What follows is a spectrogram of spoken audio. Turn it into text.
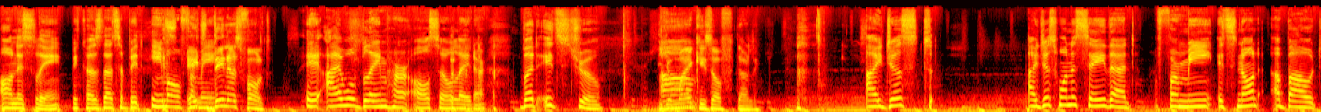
honestly, because that's a bit emo for it's me. Dina's fault. I I will blame her also later. But it's true. Your Um, mic is off, darling. I just I just want to say that for me it's not about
